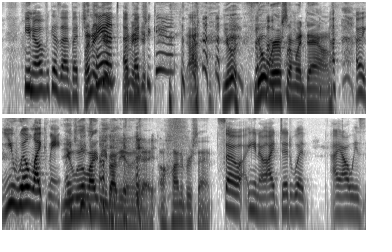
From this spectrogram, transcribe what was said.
you know, because I bet you me get- can't. I bet get- you can't. I, you'll you'll wear someone down. You will like me. You will like me by the end of the day, a hundred percent. So you know, I did what I always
